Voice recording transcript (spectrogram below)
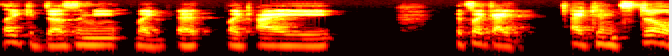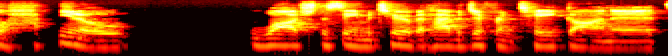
like, it doesn't mean, like, it, like, I, it's like I, I can still, you know, watch the same material but have a different take on it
